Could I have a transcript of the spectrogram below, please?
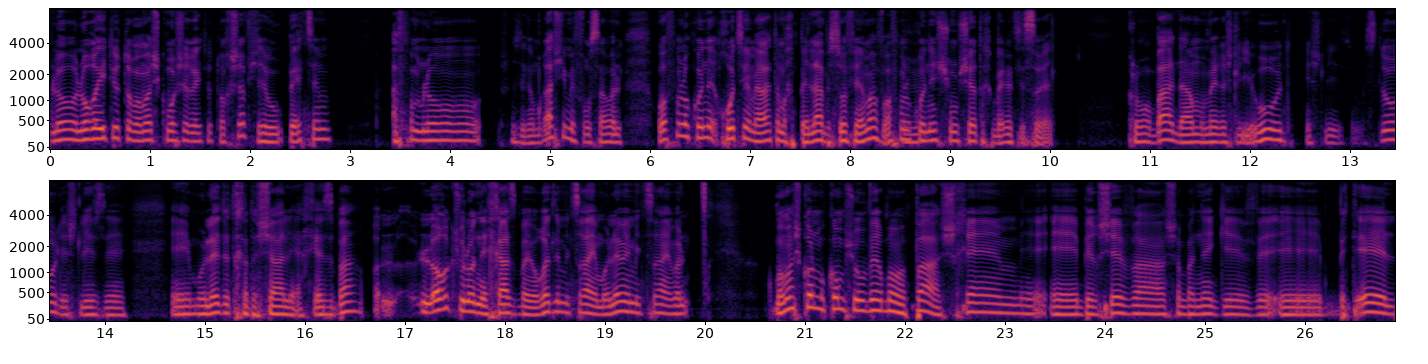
לא, לא ראיתי אותו ממש כמו שראיתי אותו עכשיו, שהוא בעצם אף פעם לא... שזה גם רש"י מפורסם, אבל הוא אף פעם לא קונה, חוץ ממערת המכפלה בסוף ימיו, הוא אף פעם לא Mhm. קונה שום שטח בארץ ישראל. כלומר, בא אדם, אומר, יש לי ייעוד, יש לי איזה מסלול, יש לי איזה אה, מולדת חדשה להיאחז בה. לא רק שהוא לא נאחז בה, יורד למצרים, עולה ממצרים, אבל ממש כל מקום שהוא עובר במפה, שכם, אה, אה, באר שבע, שם בנגב, אה, בית אל,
